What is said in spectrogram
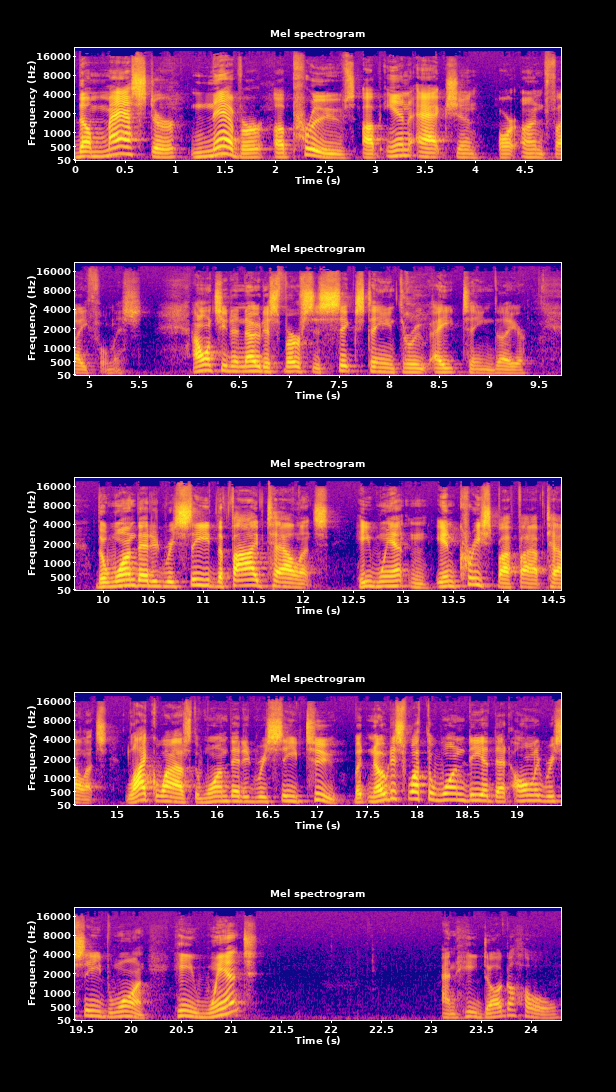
The Master never approves of inaction or unfaithfulness. I want you to notice verses 16 through 18 there. The one that had received the five talents, he went and increased by five talents. Likewise, the one that had received two. But notice what the one did that only received one. He went and he dug a hole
